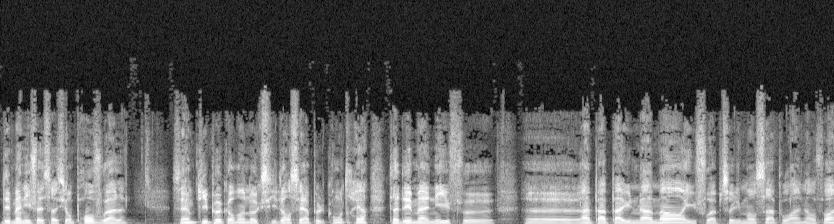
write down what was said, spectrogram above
des manifestations pro-voile. C'est un petit peu comme en Occident, c'est un peu le contraire. Tu as des manifs, euh, euh, un papa, une maman, il faut absolument ça pour un enfant.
